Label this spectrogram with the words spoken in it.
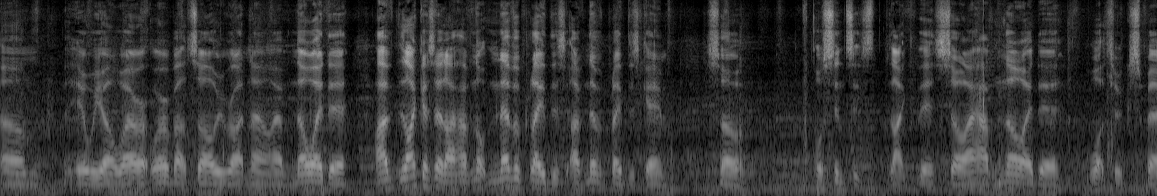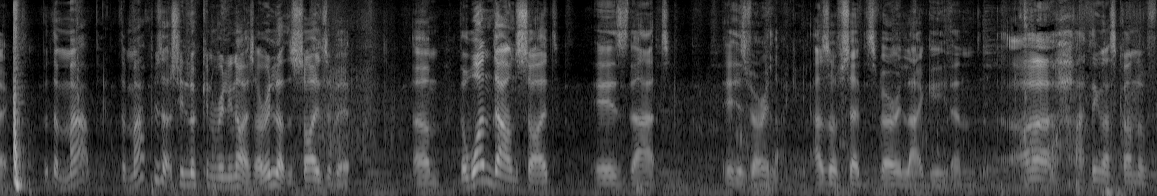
Um, here we are. Where whereabouts are we right now? I have no idea. I've, like I said, I have not never played this. I've never played this game, so or since it's like this, so I have no idea what to expect. But the map, the map is actually looking really nice. I really like the size of it. Um, the one downside is that it is very laggy. As I've said, it's very laggy, and uh, I think that's kind of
